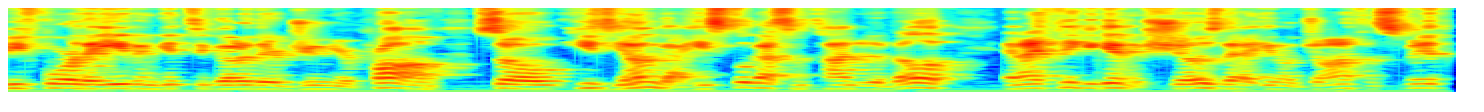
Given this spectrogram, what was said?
before they even get to go to their junior prom. So he's young guy. He's still got some time to develop. And I think again, it shows that you know Jonathan Smith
